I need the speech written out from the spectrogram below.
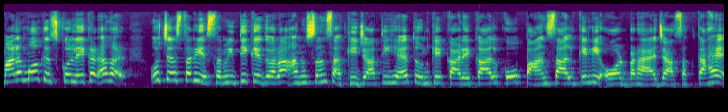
मालूम हो कि इसको लेकर अगर उच्च स्तरीय समिति के द्वारा अनुशंसा की जाती है तो उनके कार्यकाल को पाँच साल के लिए और बढ़ाया जा सकता है।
